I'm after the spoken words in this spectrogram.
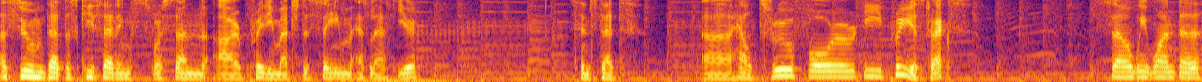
assume that the ski settings for Sun are pretty much the same as last year. Since that uh, held true for the previous tracks. So we want to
